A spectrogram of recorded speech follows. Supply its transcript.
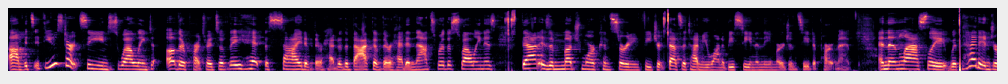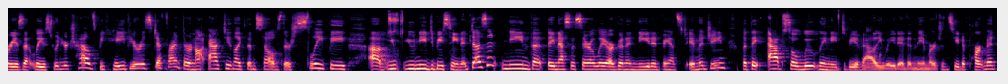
Um, it's if you start seeing swelling to other parts, right? So if they hit the side of their head or the back of their head, and that's where the swelling is, that is a much more concerning feature. That's the time you want to be seen in the emergency department. And then lastly, with head injuries, at least when your child's behavior is different. They're not acting like themselves. They're sleepy. Um, you, you need to be seen. It doesn't mean that they necessarily are going to need advanced imaging, but they absolutely need to be evaluated in the emergency department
